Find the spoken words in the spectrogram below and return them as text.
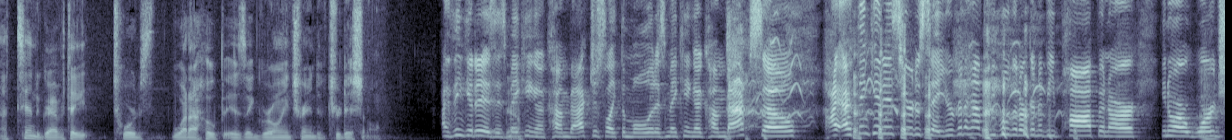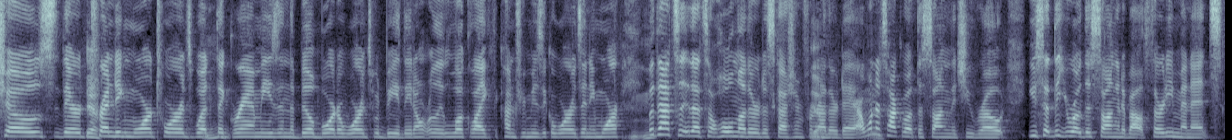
I tend to gravitate towards what I hope is a growing trend of traditional. I think it is. It's making a comeback, just like the mullet is making a comeback. So I, I think it is here to stay. You're going to have people that are going to be pop, and our, you know, our award shows. They're trending more towards what the mm-hmm. Grammys and the Billboard Awards would be. They don't really look like the Country Music Awards anymore. But that's a, that's a whole nother discussion for Yeah. another day. I want to talk about the song that you wrote. You said that you wrote this song in about 30 minutes,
